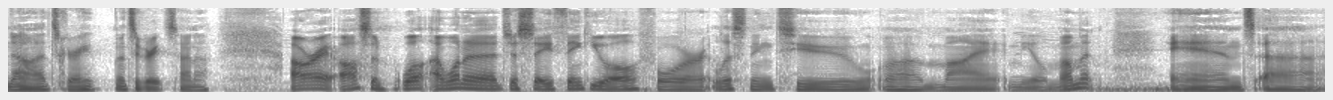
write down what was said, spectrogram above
No, that's great. That's a great sign off. All right, awesome. Well, I want to just say thank you all for listening to uh, my meal moment. And uh,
